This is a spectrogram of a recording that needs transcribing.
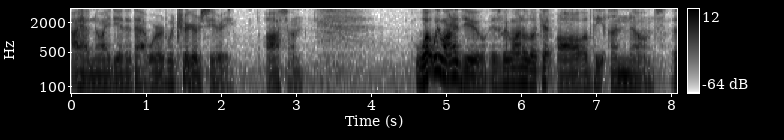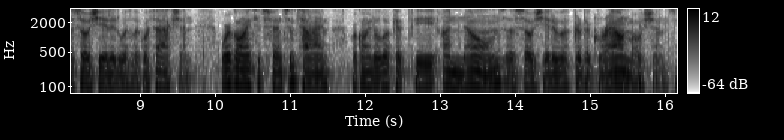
I had no idea that that word would trigger Siri. Awesome. What we want to do is we want to look at all of the unknowns associated with liquefaction. We're going to spend some time, we're going to look at the unknowns associated with the ground motions.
